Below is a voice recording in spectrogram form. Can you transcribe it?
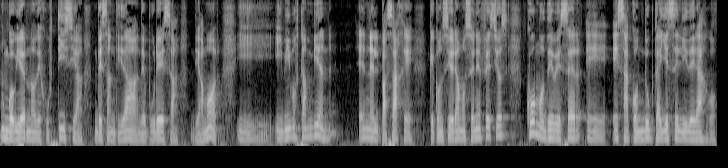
un gobierno de justicia, de santidad, de pureza, de amor. Y, vimos también en el pasaje que consideramos en Efesios cómo debe ser eh, esa conducta y ese liderazgo.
